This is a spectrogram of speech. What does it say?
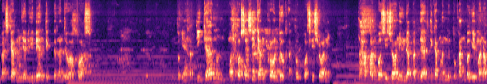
basket menjadi identik dengan Jawa Pos. Untuk yang ketiga, memposisikan produk atau positioning Tahapan positioning dapat diartikan menentukan bagaimana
